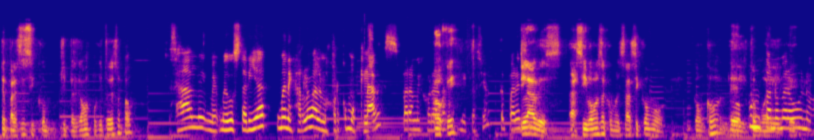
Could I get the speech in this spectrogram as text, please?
¿Te parece si, si platicamos un poquito de eso, Pau? Sale, me, gustaría manejarlo a lo mejor como claves para mejorar la comunicación, ¿te parece? Claves, así vamos a comenzar así como, ¿Cómo, El, punto número uno.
